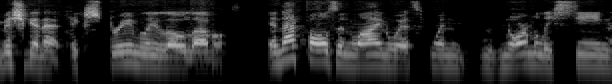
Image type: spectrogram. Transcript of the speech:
Michigan at extremely low levels. And that falls in line with when we've normally seen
